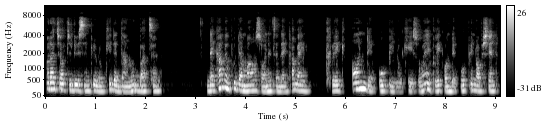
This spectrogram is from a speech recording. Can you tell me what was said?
all that you have to do is simply locate the download button. Then come and put the mouse on it and then come and click on the open. Okay, so when you click on the open option,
